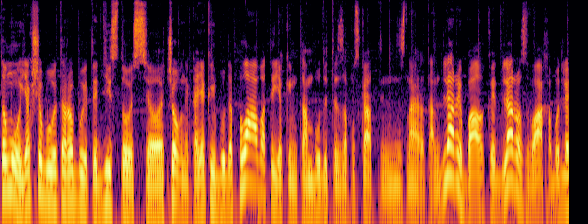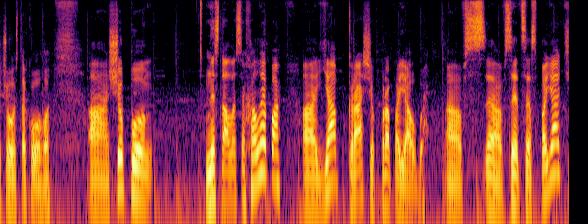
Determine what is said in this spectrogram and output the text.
Тому, якщо будете робити дійсно ось е, човника, який буде плавати, яким там будете запускати, не знаю, там для рибалки, для розваг або для чогось такого, щоб не сталося халепа, я б краще пропаяв би. Все, все це спаять,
